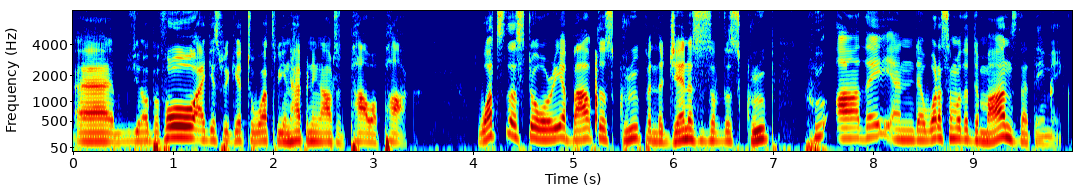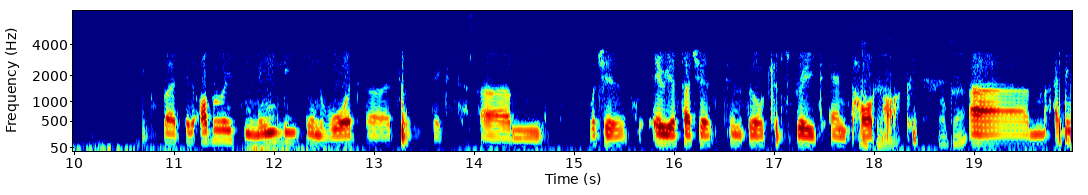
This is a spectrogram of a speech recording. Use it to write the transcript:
uh, you know before i guess we get to what's been happening out at power park What's the story about this group and the genesis of this group? Who are they, and uh, what are some of the demands that they make? But it operates mainly in Ward uh, 26, um, which is areas such as Pimville, Klipspruit, and Power Okay. Park. Okay. Um, I think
